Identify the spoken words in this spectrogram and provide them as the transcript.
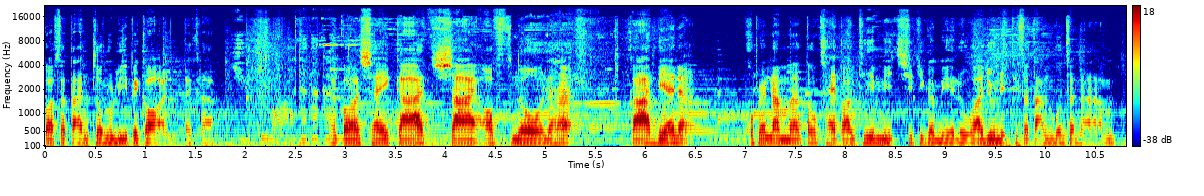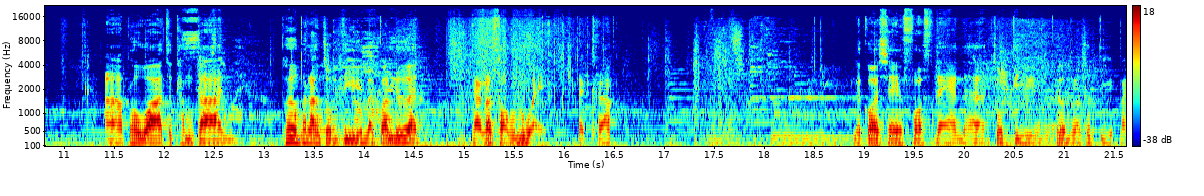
ก็สตันโจลูรี่ไปก่อนนะครับ แล้วก็ใช้การ์ด Shine of Snow นะฮะ การ์ดเนี้ยน่ยผมแนะนำนะต้องใช้ตอนที่มีชิกิงามิหรือว่ายูนิตที่สตันบนสนามอ่าเพราะว่าจะทำการเพิ่มพลังโจมตีแล้วก็เลือดอย่างละ 2 หน่วยนะครับ แล้วก็ใช้ Force Dance นะฮะโจมตีเพิ่มเราโจมตีไป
